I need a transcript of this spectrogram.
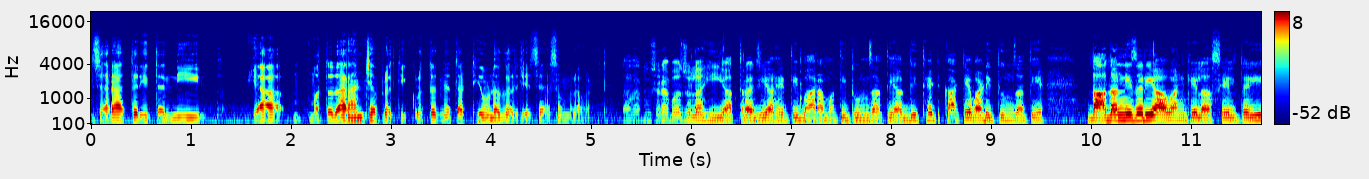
जरा तरी त्यांनी या मतदारांच्या प्रती कृतज्ञता ठेवणं गरजेचं आहे असं मला वाटतं. दादा दुसऱ्या बाजूला ही यात्रा जी आहे ती बारामतीतून जाते. अगदी थेट काटेवाडीतून जाते. दादांनी जरी आवाहन केलं असेल तरी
